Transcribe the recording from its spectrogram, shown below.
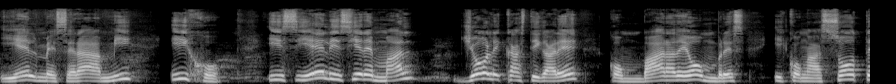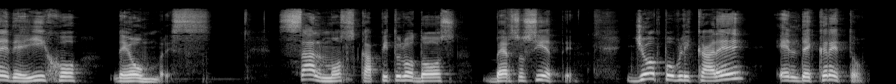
y él me será a mí hijo. Y si él hiciere mal, yo le castigaré con vara de hombres y con azote de hijo de hombres. Salmos capítulo 2, verso 7. Yo publicaré el decreto.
